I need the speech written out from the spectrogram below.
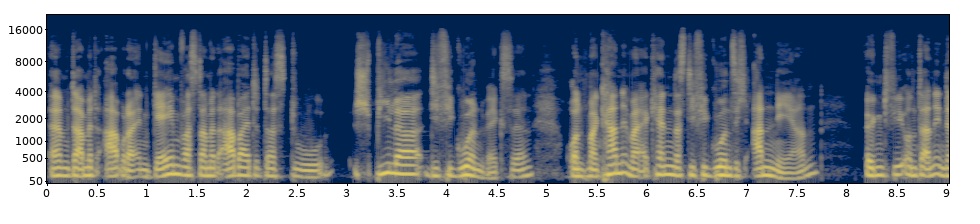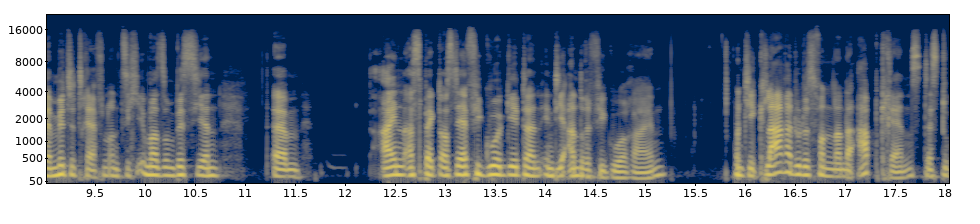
ähm, damit oder ein Game, was damit arbeitet, dass du Spieler die Figuren wechseln und man kann immer erkennen, dass die Figuren sich annähern irgendwie und dann in der Mitte treffen und sich immer so ein bisschen ähm, ein Aspekt aus der Figur geht dann in die andere Figur rein. Und je klarer du das voneinander abgrenzt, desto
